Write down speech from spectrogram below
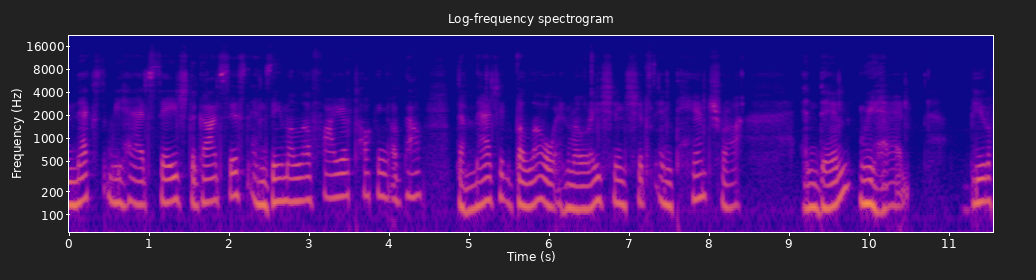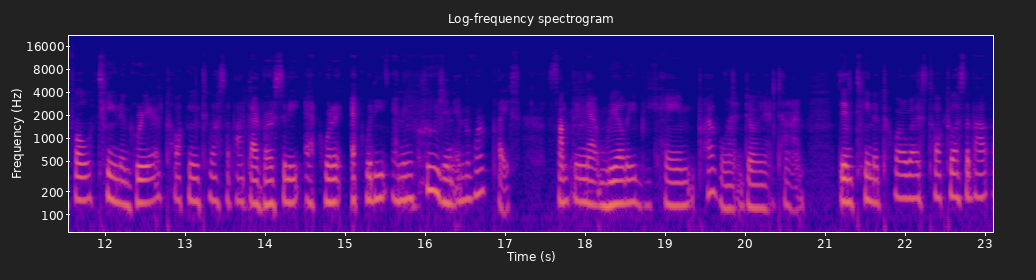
Next, we had Sage the Godsist and Zima Love Fire talking about the magic below and relationships in Tantra. And then we had beautiful Tina Greer talking to us about diversity, equity, equity, and inclusion in the workplace, something that really became prevalent during that time. Then Tina Torres talked to us about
